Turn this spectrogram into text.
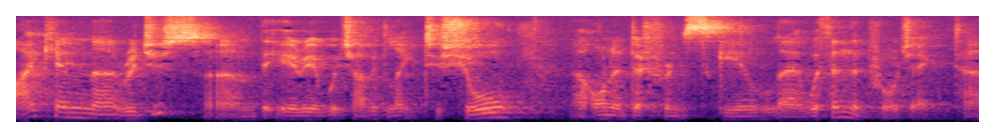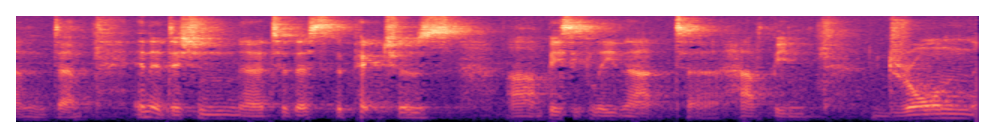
I can uh, reduce um, the area which I would like to show uh, on a different scale uh, within the project. And um, in addition uh, to this, the pictures uh, basically that uh, have been drawn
